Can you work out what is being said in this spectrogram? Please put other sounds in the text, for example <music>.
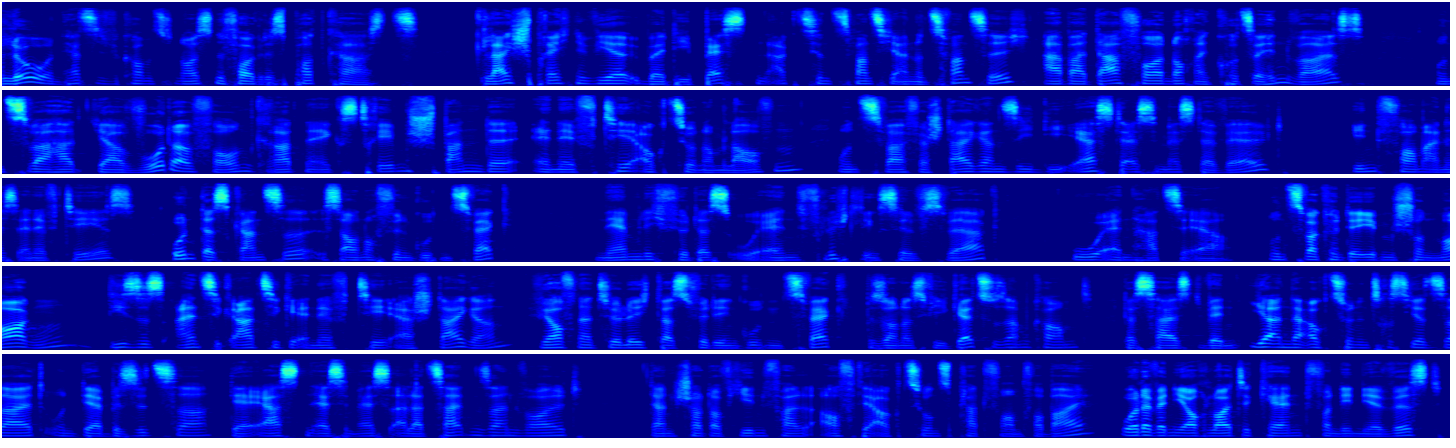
Hallo und herzlich willkommen zur neuesten Folge des Podcasts. Gleich sprechen wir über die besten Aktien 2021, aber davor noch ein kurzer Hinweis. Und zwar hat ja Vodafone gerade eine extrem spannende NFT-Auktion am Laufen. Und zwar versteigern sie die erste SMS der Welt in Form eines NFTs. Und das Ganze ist auch noch für einen guten Zweck, nämlich für das UN-Flüchtlingshilfswerk UNHCR. Und zwar könnt ihr eben schon morgen dieses einzigartige NFT ersteigern. Wir hoffen natürlich, dass für den guten Zweck besonders viel Geld zusammenkommt. Das heißt, wenn ihr an der Auktion interessiert seid und der Besitzer der ersten SMS aller Zeiten sein wollt, dann schaut auf jeden Fall auf der Auktionsplattform vorbei. Oder wenn ihr auch Leute kennt, von denen ihr wisst,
